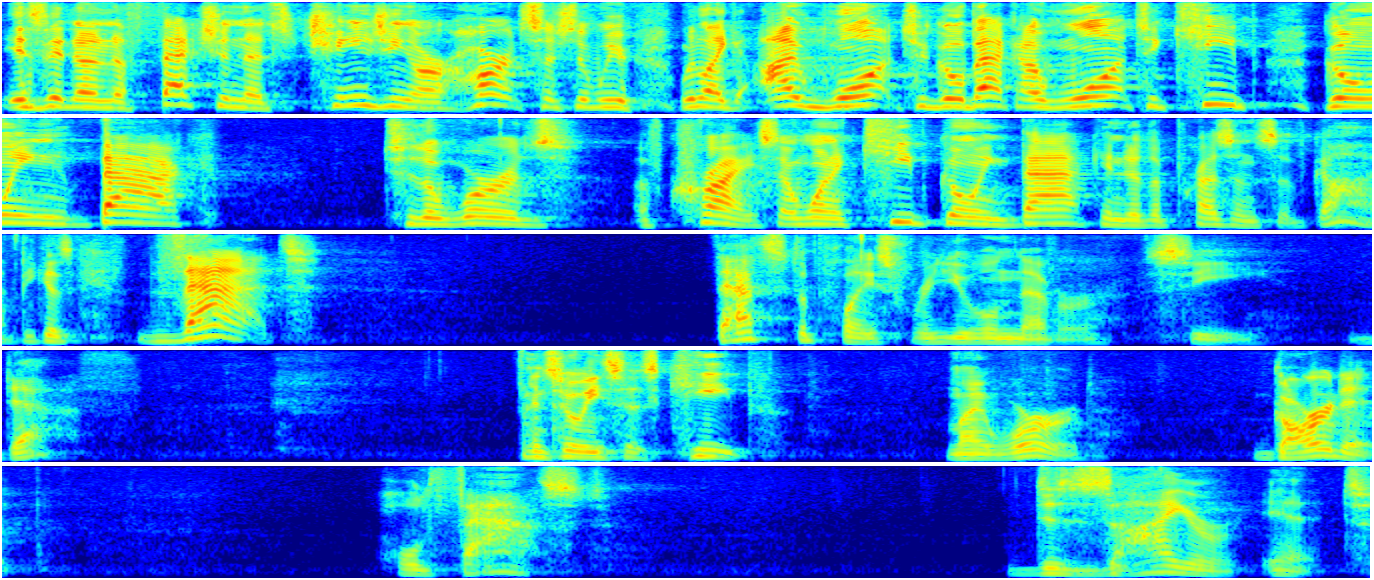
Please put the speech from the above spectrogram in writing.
is it an affection that's changing our hearts such that we're, we're like, I want to go back. I want to keep going back to the words of Christ. I want to keep going back into the presence of God because that, that's the place where you will never see death. And so he says, Keep my word, guard it, hold fast, desire it.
